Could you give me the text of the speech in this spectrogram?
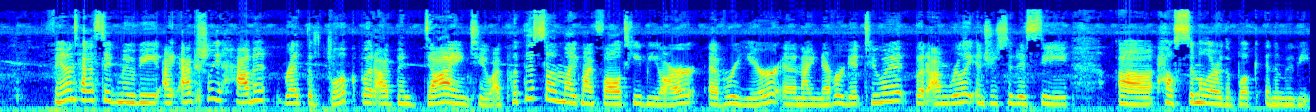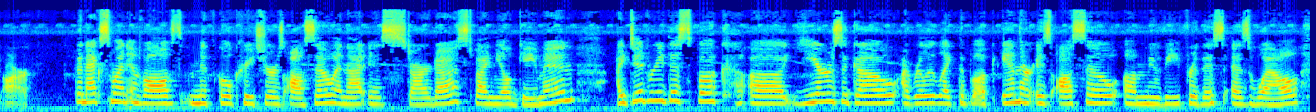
Fantastic movie. I actually haven't read the book, but I've been dying to. I put this on like my fall TBR every year and I never get to it, but I'm really interested to see uh, how similar the book and the movie are. The next one involves mythical creatures also, and that is Stardust by Neil Gaiman. I did read this book uh, years ago. I really like the book, and there is also a movie for this as well.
